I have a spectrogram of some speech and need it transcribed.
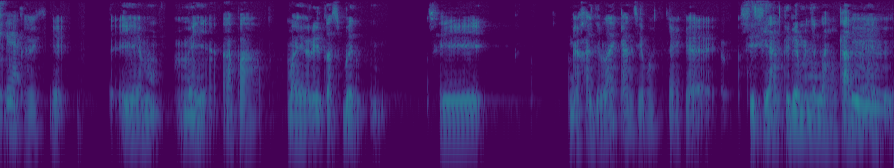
Kayak- iya apa mayoritas ben- si nggak kejelekan sih maksudnya kayak sisi yang tidak menyenangkan ya. hmm,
